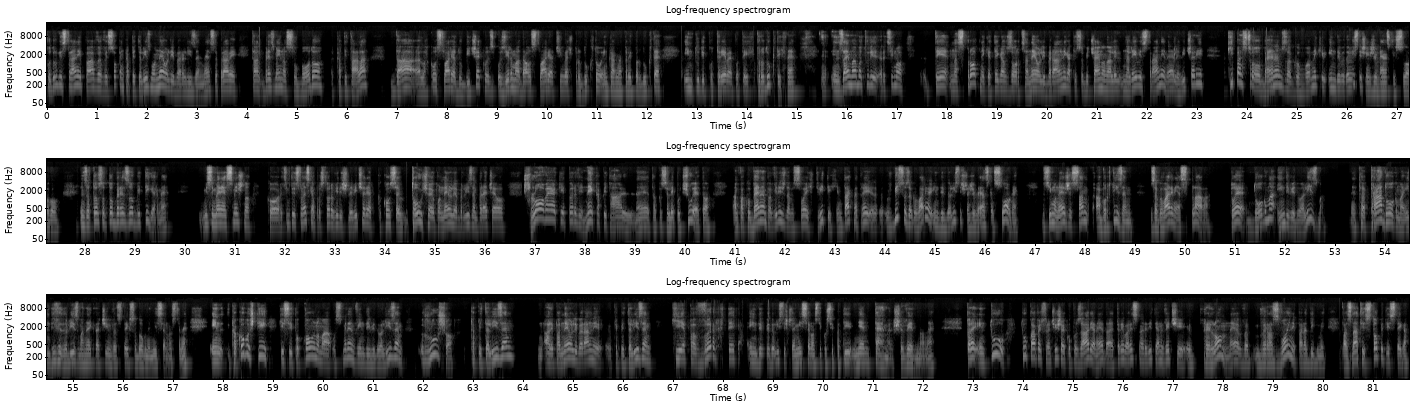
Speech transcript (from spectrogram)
Po drugi strani pa v visokem kapitalizmu neoliberalizem, ne, se pravi ta brezmejno svobodo kapitala, da lahko ustvarja dobiček, oziroma da ustvarja čim več produktov in kar naprej produkte, in tudi potrebe po teh produktih. Ne. In zdaj imamo tudi, recimo, te nasprotnike tega vzorca, neoliberalnega, ki so običajno na, levi, na levi strani, ne, levičari, ki pa so obenem zagovorniki individualističnih življenjskih slogov. In zato so to brezobi tiger. Ne. Mislim, meni je smešno, ko recimo tudi v slovenskem prostoru vidiš levičarje, kako se točajo po neoliberalizem, pa rečejo, človek je prvi, ne kapital, ne, tako se lepo čuje to. Ampak obenem pa vidiš, da v svojih tvitih in tako naprej v bistvu zagovarjajo individualistične življenjske sloge recimo ne že sam abortizem, zagovarjanje splava, to je dogma individualizma. Ne, to je pradogma individualizma na nek način v tej sodobni miselnosti. Ne. In kako boš ti, ki si popolnoma usmerjen v individualizem, rušil kapitalizem ali pa neoliberalni kapitalizem, ki je pa vrh tega individualistične miselnosti, ko si pa ti njen temelj še vedno. Ne. Torej, in tu, tu papež Frančišek opozarja, ne, da je treba res narediti en večji prelom ne, v, v razvojni paradigmi, pa znati stopiti iz tega.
